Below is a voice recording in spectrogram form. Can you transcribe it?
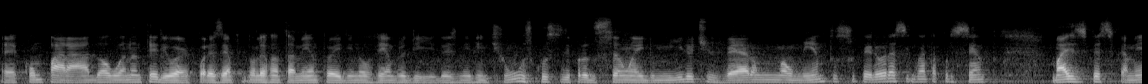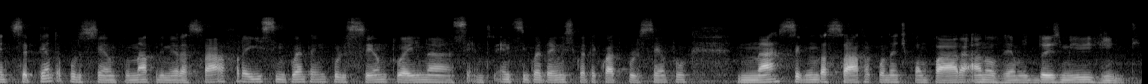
é, comparado ao ano anterior. Por exemplo, no levantamento aí de novembro de 2021, os custos de produção aí do milho tiveram um aumento superior a 50% mais especificamente 70% na primeira safra e 51% aí na, entre 51% e 54% na segunda safra, quando a gente compara a novembro de 2020.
